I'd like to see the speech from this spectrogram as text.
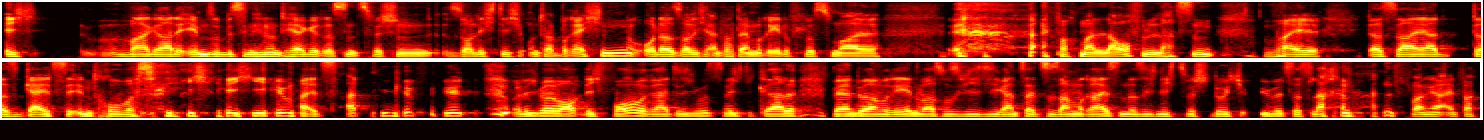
ich, war gerade eben so ein bisschen hin und her gerissen zwischen, soll ich dich unterbrechen oder soll ich einfach deinem Redefluss mal einfach mal laufen lassen, weil das war ja das geilste Intro, was wir jemals hatten gefühlt. Und ich war überhaupt nicht vorbereitet. Ich musste mich gerade, während du am Reden warst, muss ich mich die ganze Zeit zusammenreißen, dass ich nicht zwischendurch übelst das Lachen anfange einfach.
